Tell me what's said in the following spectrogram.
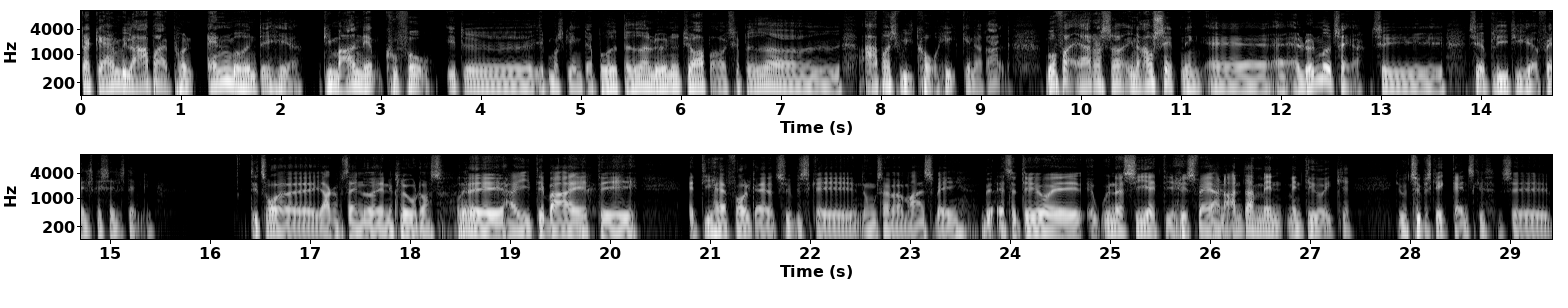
der gerne vil arbejde på en anden måde end det her, de meget nemt kunne få et, øh, et måske endda både bedre lønnet job og til bedre øh, arbejdsvilkår helt generelt. Hvorfor er der så en afsætning af, af, af lønmodtagere til, til at blive de her falske selvstændige? Det tror jeg, Jacob sagde noget andet klogt også. Okay. Øh, har I. Det er bare, at... Øh, at de her folk er jo typisk øh, nogen, som er meget svage. Altså, det er jo, øh, uden at sige, at det er sværere end andre, men, men det er jo ikke det er jo typisk ikke danske, øh,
